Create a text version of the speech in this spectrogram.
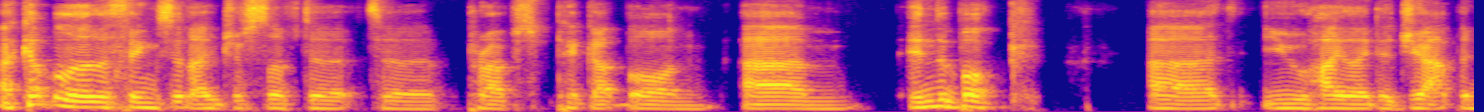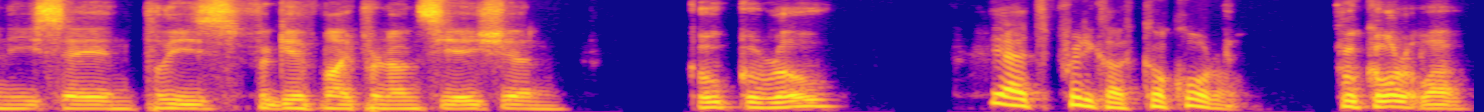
a couple of other things that I'd just love to to perhaps pick up on. Um, in the book, uh, you highlight a Japanese saying, "Please forgive my pronunciation." Kokoro. Yeah, it's pretty close. Kokoro. Kokoro. Wow,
